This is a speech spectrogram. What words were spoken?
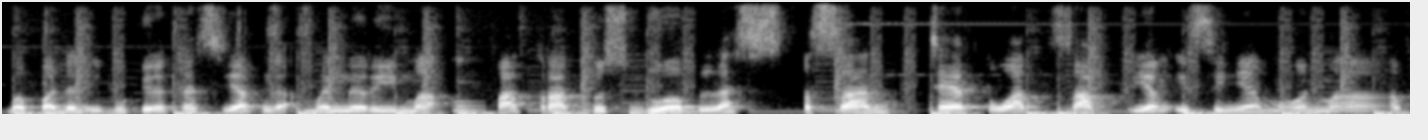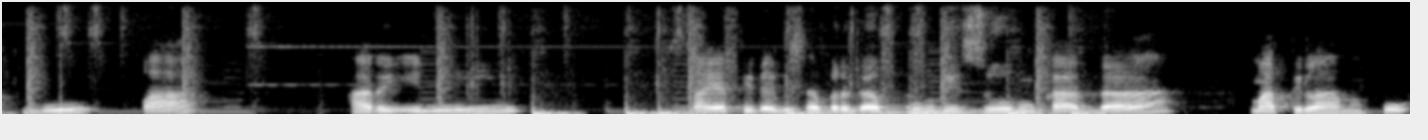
Bapak dan Ibu kira-kira siap nggak menerima 412 pesan chat WhatsApp yang isinya mohon maaf Bu, Pak, hari ini saya tidak bisa bergabung di Zoom karena mati lampu.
